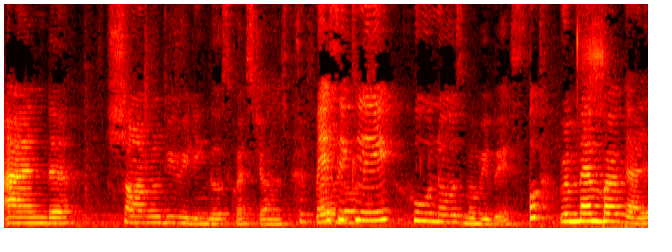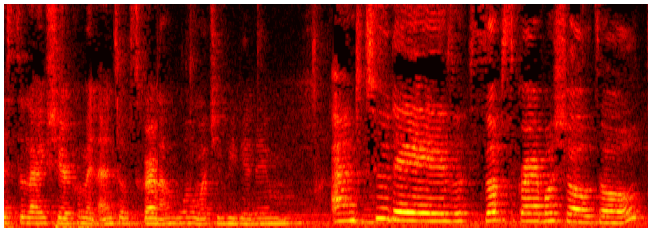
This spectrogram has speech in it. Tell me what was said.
and uh, Sean will be reading those questions. Basically, who knows mommy best? Oh, remember guys to like, share, comment and subscribe. I'm gonna watch a video then. And today's subscriber shout out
